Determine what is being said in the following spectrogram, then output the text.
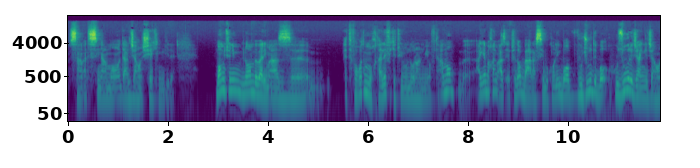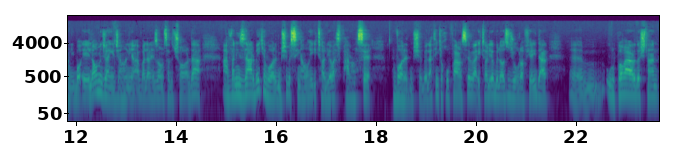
صنعت سینما در جهان شکل می‌گیره. ما می‌تونیم نام ببریم از اتفاقات مختلفی که توی اون دوران میفته اما اگر بخوایم از ابتدا بررسی بکنیم با وجود با حضور جنگ جهانی با اعلام جنگ جهانی اول در 1914 اولین ضربه که وارد میشه به سینمای ایتالیا و فرانسه وارد میشه. به اینکه خب فرانسه و ایتالیا به لحاظ جغرافیایی در اروپا قرار داشتن.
